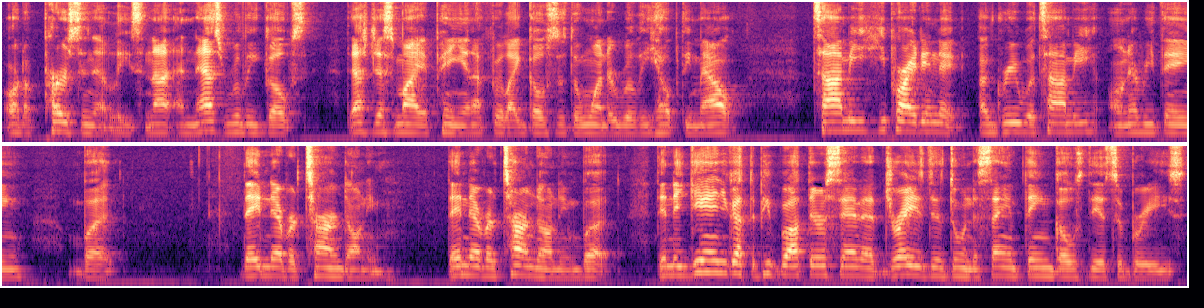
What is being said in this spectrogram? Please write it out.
or the person at least. Not, and that's really Ghost. That's just my opinion. I feel like Ghost is the one that really helped him out. Tommy, he probably didn't agree with Tommy on everything, but they never turned on him. They never turned on him, but then again, you got the people out there saying that Dre's just doing the same thing Ghost did to Breeze.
